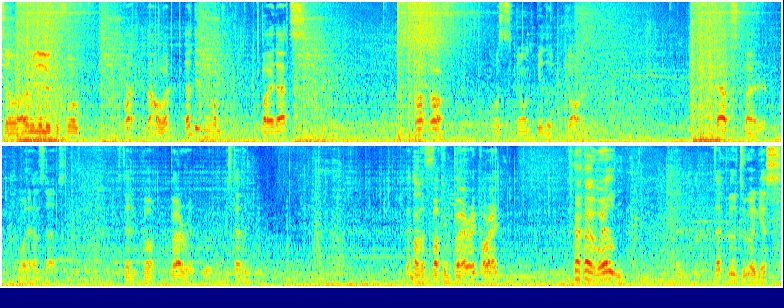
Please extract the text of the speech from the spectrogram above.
So I'm really looking for. What? No, I, I didn't want to buy that. Fuck off. I was going to build a guard. That's better. What the hell's that? Is that a barrack room? Is that a... That's not a fucking barrack, alright. well, that will do, I guess.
